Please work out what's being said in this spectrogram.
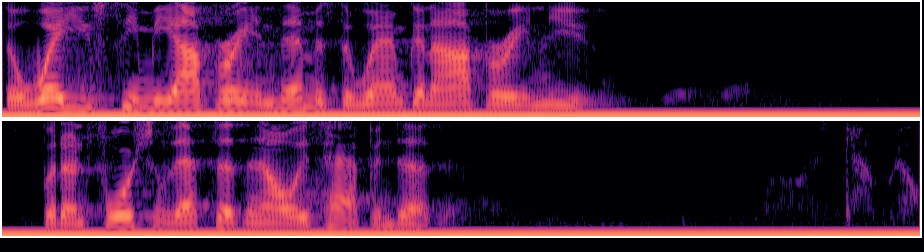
The way you see me operate in them is the way I'm going to operate in you. But unfortunately, that doesn't always happen, does it? Oh,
